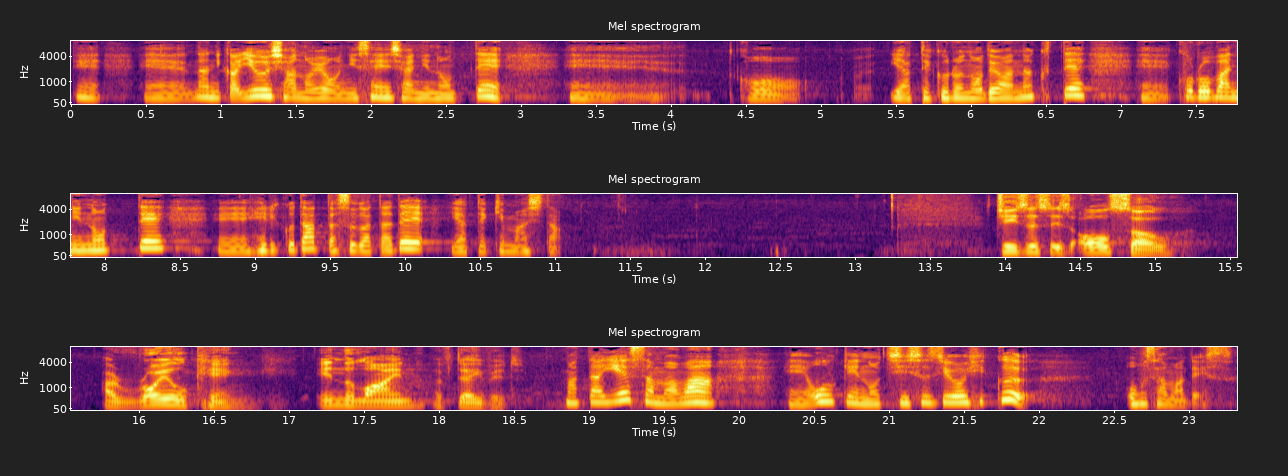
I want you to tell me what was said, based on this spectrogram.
で、えー何か勇者のように戦車に乗って、えーこうやってくるのではなくて、えー転ばに乗って、えーへりくだった姿でやってきました。Jesus is also a royal king in the line of David. またイエス様は、えー王家の血筋を引く王様です。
